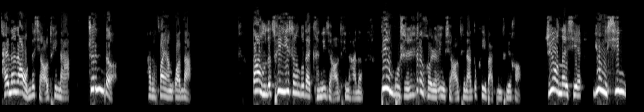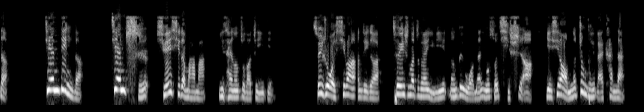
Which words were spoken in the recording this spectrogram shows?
才能让我们的小儿推拿真的它的发扬光大。当我们的崔医生都在肯定小儿推拿的，并不是任何人用小儿推拿都可以把病推好。只有那些用心的、坚定的、坚持学习的妈妈，你才能做到这一点。所以说我希望这个崔医生的这段语音能对我们有所启示啊，也希望我们能正确来看待，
